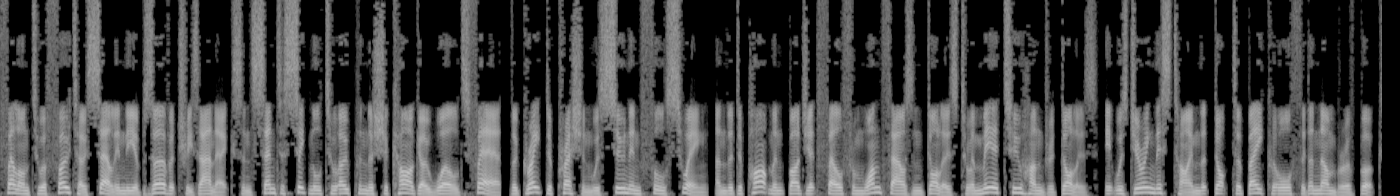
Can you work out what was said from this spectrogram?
fell onto a photo cell in the observatory's annex and sent a signal to open the Chicago World's Fair. The Great Depression was soon in full swing, and the department budget fell from $1,000 to a mere $200. It was during this time that Dr. Baker authored a number of books.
